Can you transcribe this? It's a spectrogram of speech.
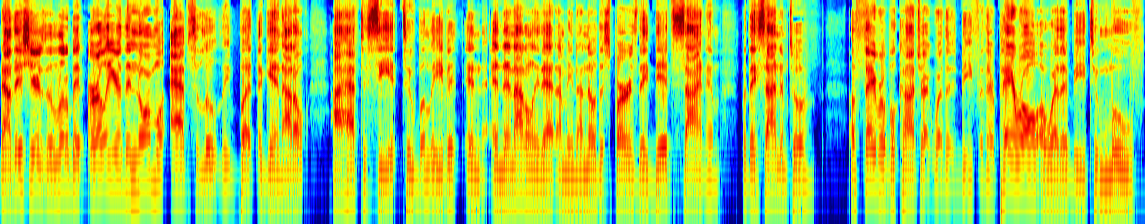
now this year is a little bit earlier than normal, absolutely. But again, I don't. I have to see it to believe it. And and then not only that, I mean, I know the Spurs they did sign him, but they signed him to a a favorable contract, whether it be for their payroll or whether it be to move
